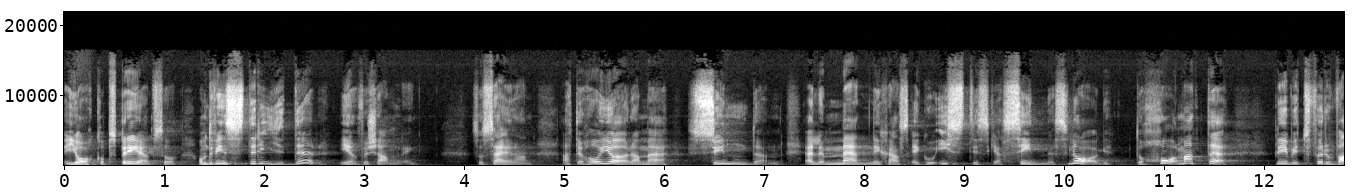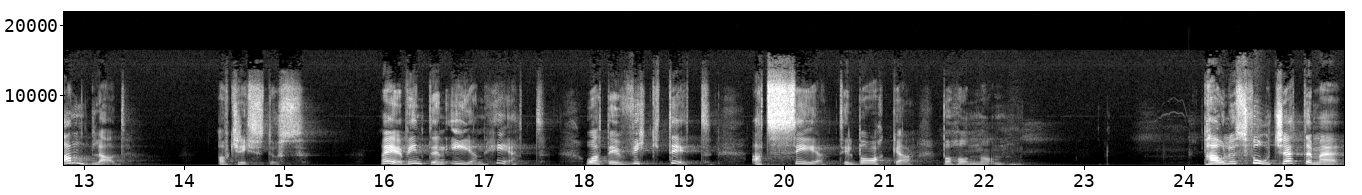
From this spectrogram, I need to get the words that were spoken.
i Jakobs brev, så om det finns strider i en församling, så säger han att det har att göra med synden eller människans egoistiska sinneslag. Då har man inte blivit förvandlad av Kristus. Men är vi inte en enhet? Och att det är viktigt att se tillbaka på honom. Paulus fortsätter med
